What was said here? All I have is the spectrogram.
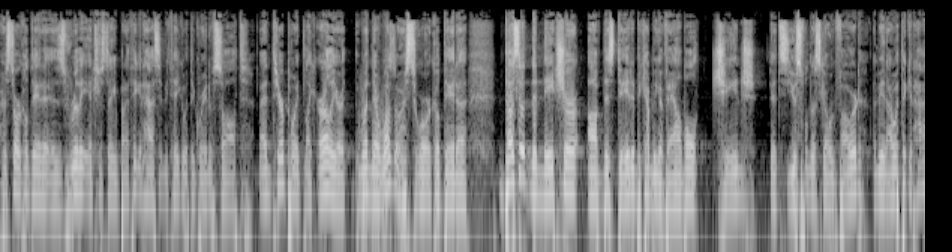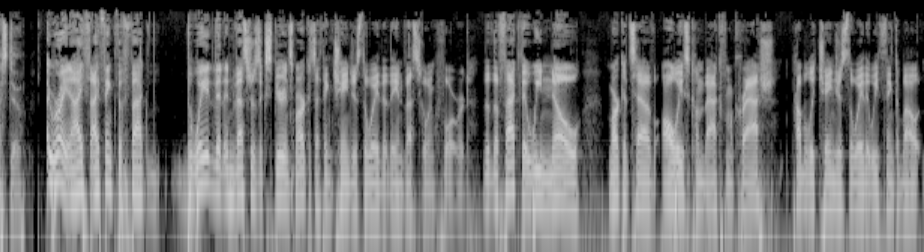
historical data is really interesting, but I think it has to be taken with a grain of salt. And to your point, like earlier, when there was no historical data, doesn't the nature of this data becoming available change its usefulness going forward? I mean, I would think it has to. Right. I, th- I think the fact, the way that investors experience markets, I think changes the way that they invest going forward. The, the fact that we know markets have always come back from a crash probably changes the way that we think about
